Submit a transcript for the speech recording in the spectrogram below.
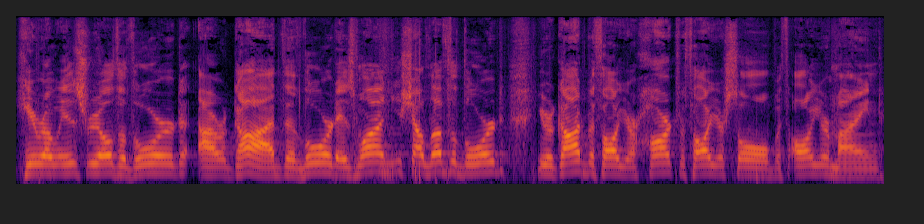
Hear, O Israel, the Lord our God, the Lord is one. You shall love the Lord your God with all your heart, with all your soul, with all your mind,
